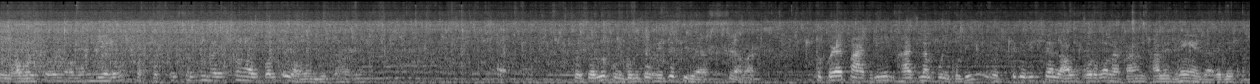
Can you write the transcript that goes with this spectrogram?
একটু লবণ করে লবণ দিয়ে দেবো সব প্রত্যেক সবজি ভাজার সময় অল্প অল্প লবণ দিতে হবে তো চলো ফুলকপিটা ভেজে ফিরে আসছে আবার তো প্রায় পাঁচ মিনিট ভাজলাম ফুলকপি এর থেকে বেশি আর লাল করব না, কারণ তাহলে ভেঙে যাবে। দেখুন,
